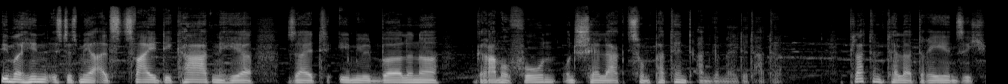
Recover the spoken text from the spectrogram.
Immerhin ist es mehr als zwei Dekaden her, seit Emil Berliner Grammophon und Shellac zum Patent angemeldet hatte. Plattenteller drehen sich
